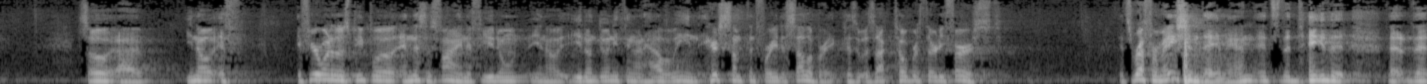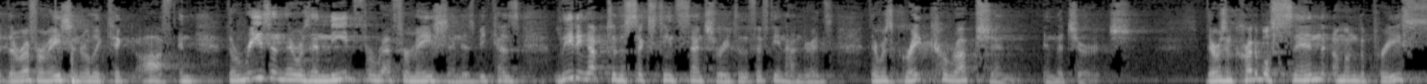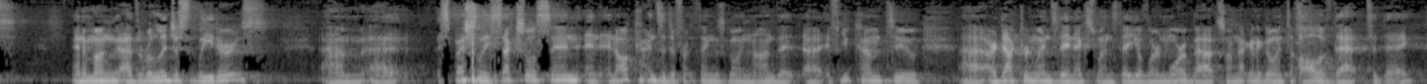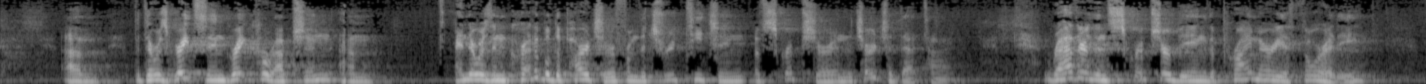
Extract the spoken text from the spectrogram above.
So, uh, you know, if if you're one of those people, and this is fine, if you don't, you know, you don't do anything on Halloween, here's something for you to celebrate because it was October 31st. It's Reformation Day, man. It's the day that, that, that, the Reformation really kicked off. And the reason there was a need for Reformation is because leading up to the 16th century, to the 1500s, there was great corruption in the church. There was incredible sin among the priests and among uh, the religious leaders. Um, uh, especially sexual sin and, and all kinds of different things going on that uh, if you come to uh, our Doctrine Wednesday next Wednesday, you'll learn more about. So I'm not going to go into all of that today. Um, but there was great sin, great corruption, um, and there was an incredible departure from the true teaching of Scripture in the church at that time. Rather than Scripture being the primary authority,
